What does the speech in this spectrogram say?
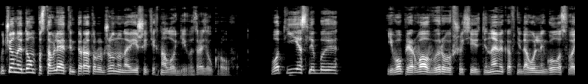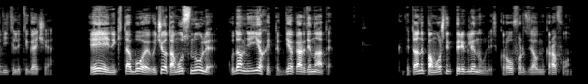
«Ученый дом поставляет императору Джону новейшие технологии», — возразил Кроуфорд. «Вот если бы...» Его прервал вырвавшийся из динамиков недовольный голос водителя тягача. «Эй, Никитобой, вы что там, уснули? Куда мне ехать-то? Где координаты?» Капитан и помощник переглянулись. Кроуфорд взял микрофон.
